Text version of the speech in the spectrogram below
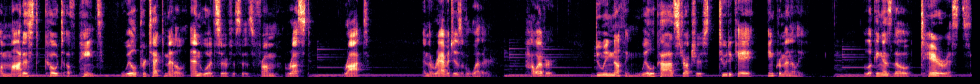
A modest coat of paint will protect metal and wood surfaces from rust, rot, and the ravages of weather. However, doing nothing will cause structures to decay incrementally, looking as though terrorists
